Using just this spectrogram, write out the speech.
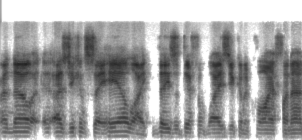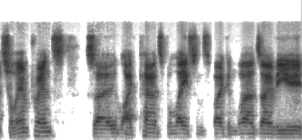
and now as you can see here, like these are different ways you can acquire financial imprints. So like parents' beliefs and spoken words over you,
